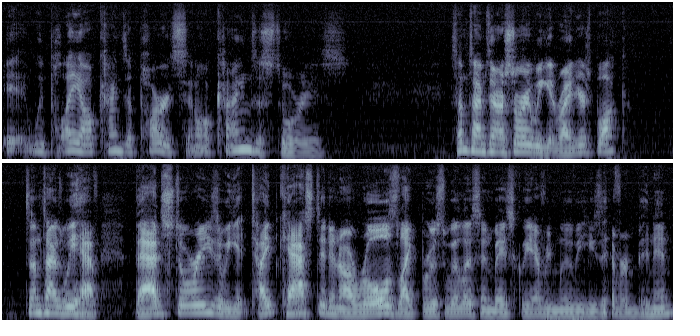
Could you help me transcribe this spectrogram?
It, we play all kinds of parts and all kinds of stories. Sometimes in our story we get writer's block. Sometimes we have bad stories and we get typecasted in our roles like Bruce Willis in basically every movie he's ever been in.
